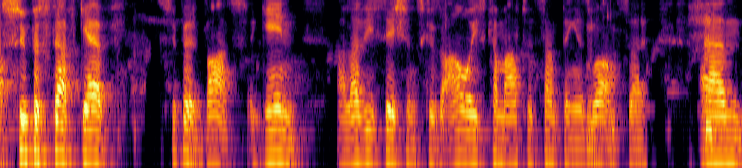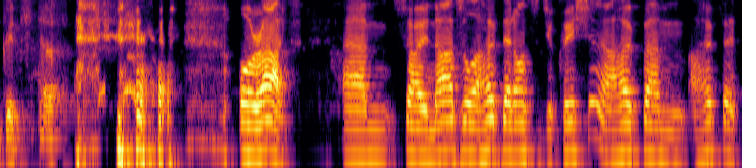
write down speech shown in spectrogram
super stuff, Gav. Super advice. Again, I love these sessions because I always come out with something as well. So, um, good stuff. all right. Um, so, Nigel, I hope that answered your question. I hope um, I hope that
